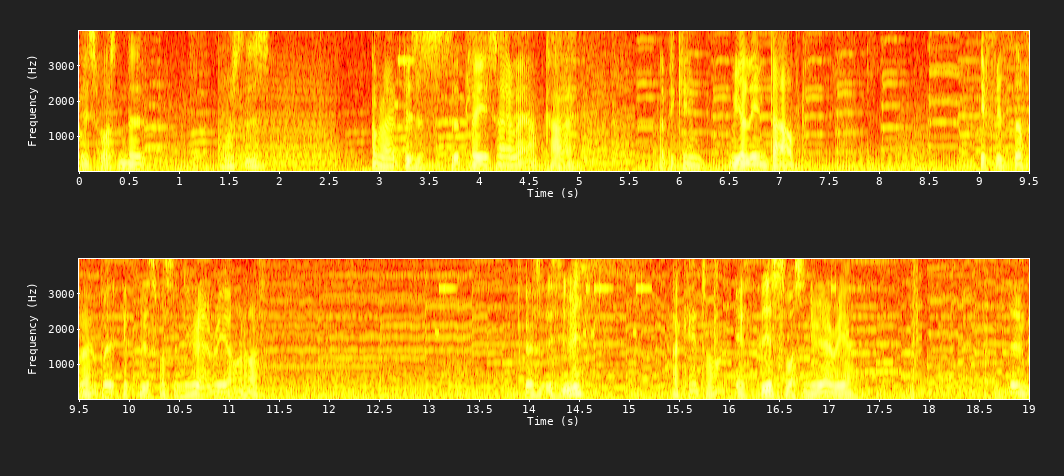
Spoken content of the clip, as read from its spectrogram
This wasn't the... What was this? Alright, this is the place I am kind uh, I became really in doubt if it's a, if this was a new area or not. Because if I can't talk. If this was a new area, then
